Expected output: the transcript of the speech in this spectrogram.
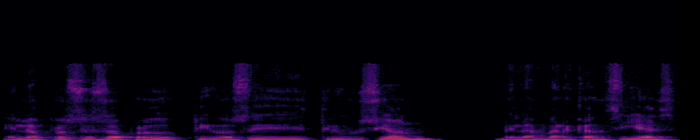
en los procesos productivos y de distribución de las mercancías,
